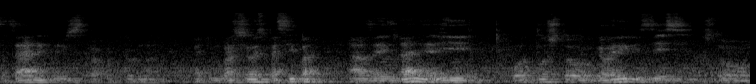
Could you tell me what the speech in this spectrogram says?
социально-экономического, культурного. Поэтому большое спасибо за издание. И вот то, что говорили здесь, что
